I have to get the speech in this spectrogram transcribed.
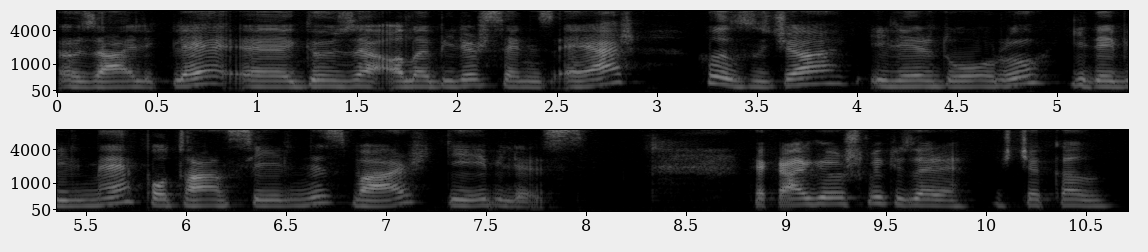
özellikle e, göze alabilirseniz eğer hızlıca ileri doğru gidebilme potansiyeliniz var diyebiliriz. Tekrar görüşmek üzere. Hoşçakalın.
